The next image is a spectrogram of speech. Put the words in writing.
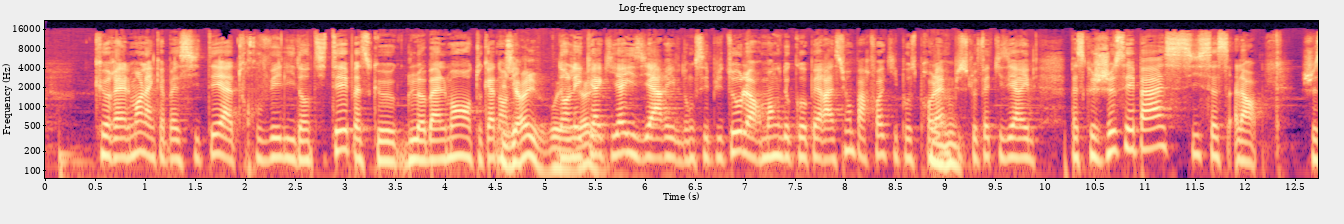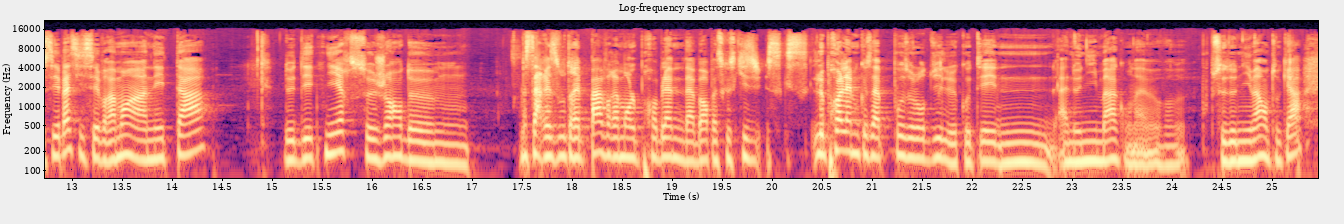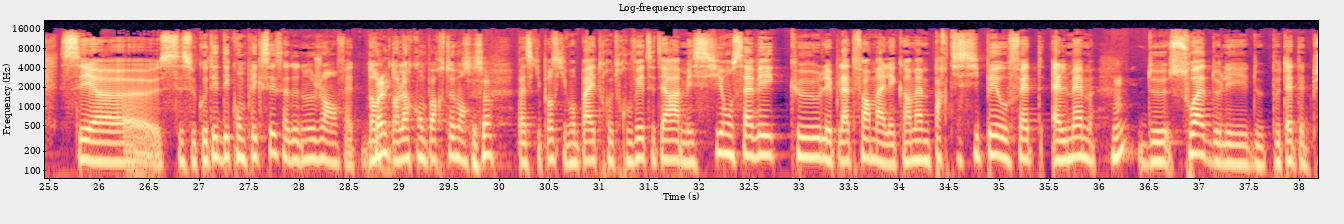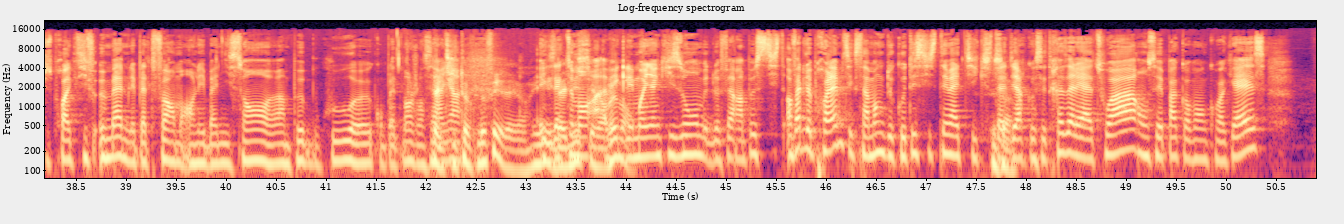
que réellement l'incapacité à trouver l'identité parce que globalement en tout cas dans les, dans les cas qu'il y a ils y arrivent. Donc c'est plutôt leur manque de coopération parfois qui pose problème mhm. plus le fait qu'ils y arrivent. Parce que je sais pas si ça alors je sais pas si c'est vraiment un état de détenir ce genre de ça résoudrait pas vraiment le problème d'abord parce que ce qui, le problème que ça pose aujourd'hui le côté anonymat qu'on a pseudonymat en tout cas, c'est euh, c'est ce côté décomplexé que ça donne aux gens en fait dans, dans leur comportement. C'est ça. Parce qu'ils pensent qu'ils vont pas être retrouvés, etc. Mais si on savait que les plateformes allaient quand même participer au fait elles-mêmes hmm. de soit de les de peut-être être plus proactifs eux-mêmes les plateformes en les bannissant euh, un peu beaucoup euh, complètement, j'en sais rien. TikTok le fait d'ailleurs. Exactement avec les moyens qu'ils ont, mais de le faire un peu. En fait, le problème c'est que ça manque de côté systématique, c'est-à-dire que c'est très aléatoire, on sait pas comment quoi qu'est-ce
